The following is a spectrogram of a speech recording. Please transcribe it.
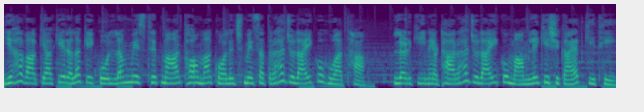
यह वाक्य केरला के कोल्लम में स्थित मार थॉमा कॉलेज में 17 जुलाई को हुआ था। लड़की ने 18 जुलाई को मामले की शिकायत की थी।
